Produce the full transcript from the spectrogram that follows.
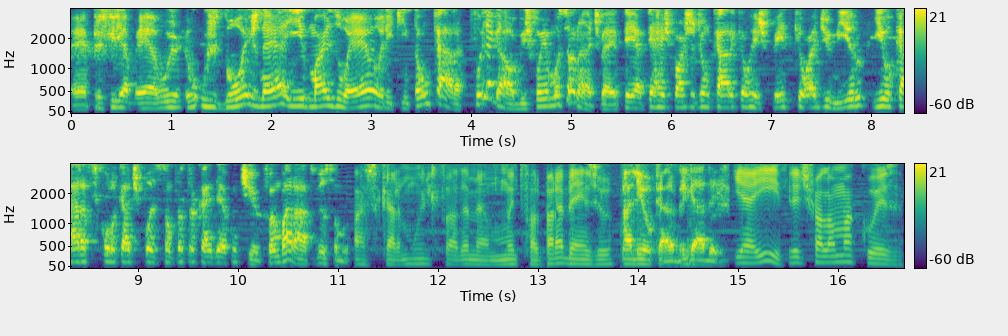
é, preferia é, os dois, né? E mais o Elric. Então, cara, foi legal, bicho. Foi emocionante, velho. Ter, ter a resposta de um cara que eu respeito, que eu admiro, e o cara se colocar à disposição para trocar ideia contigo. Foi um barato, viu, Samu? Nossa, cara, muito foda mesmo. Muito foda. Parabéns, viu? Valeu, cara. Obrigado aí. E aí, queria te falar uma coisa.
